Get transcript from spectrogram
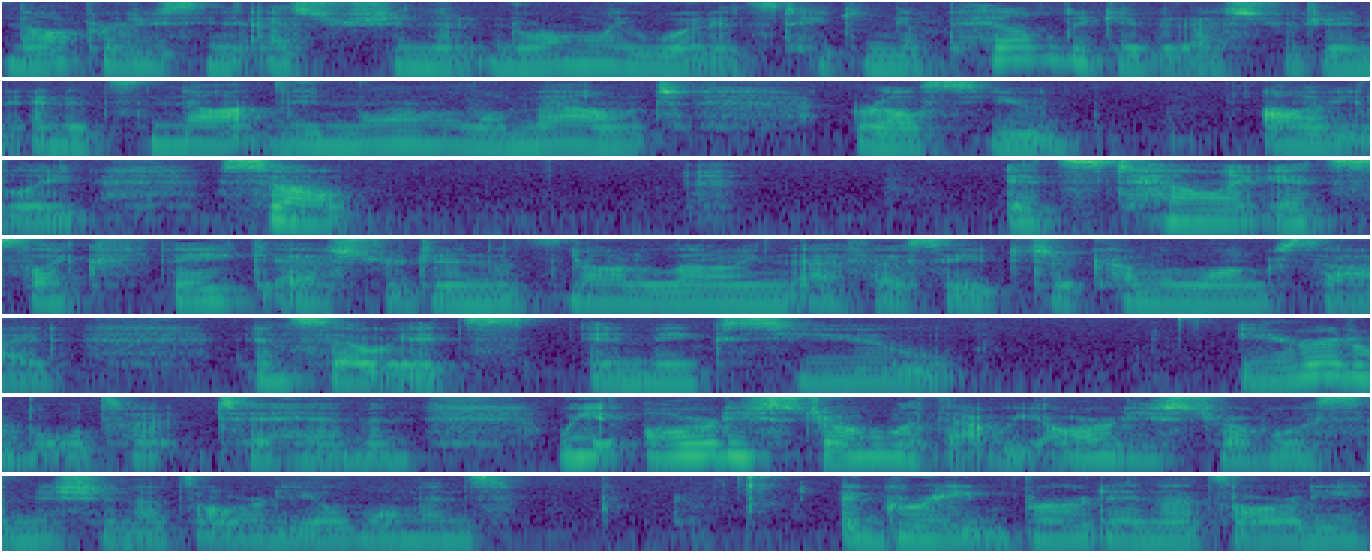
not producing estrogen that it normally would. It's taking a pill to give it estrogen and it's not the normal amount or else you ovulate. So it's telling, it's like fake estrogen that's not allowing the FSH to come alongside. And so it's, it makes you irritable to, to him. And we already struggle with that. We already struggle with submission. That's already a woman's a great burden. That's already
